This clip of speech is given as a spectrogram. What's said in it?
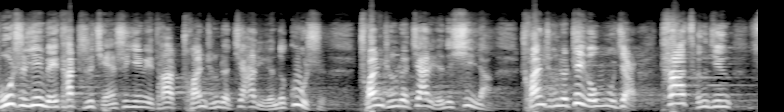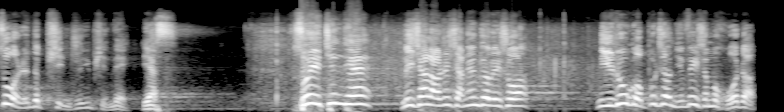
不是因为它值钱，是因为它传承着家里人的故事，传承着家里人的信仰，传承着这个物件他曾经做人的品质与品味。Yes。所以今天李强老师想跟各位说，你如果不知道你为什么活着，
